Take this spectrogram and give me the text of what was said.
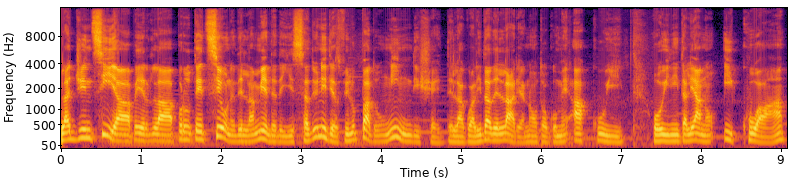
L'Agenzia per la protezione dell'ambiente degli Stati Uniti ha sviluppato un indice della qualità dell'aria noto come AQI o in italiano IQA,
